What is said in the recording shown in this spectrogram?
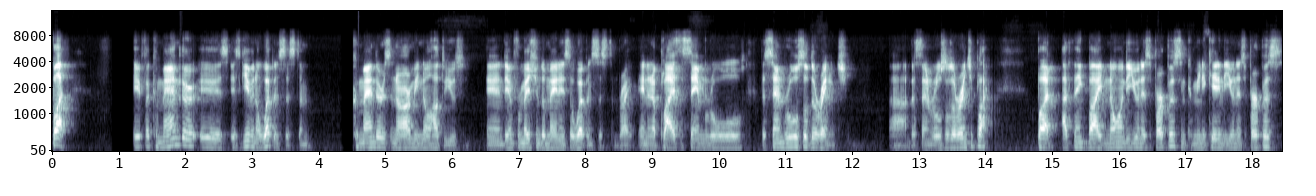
but if a commander is is given a weapon system, commanders in our army know how to use it. And the information domain is a weapon system, right? And it applies the same rules, the same rules of the range. Uh, the same rules of the range apply. But I think by knowing the unit's purpose and communicating the unit's purpose,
